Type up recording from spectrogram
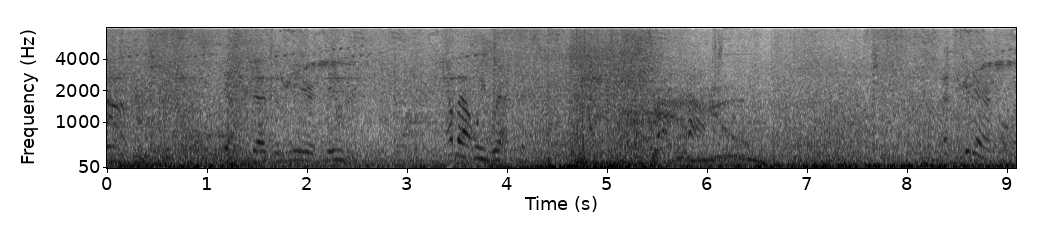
Just as a mere thing. How about we wrap this? Let's get airborne.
